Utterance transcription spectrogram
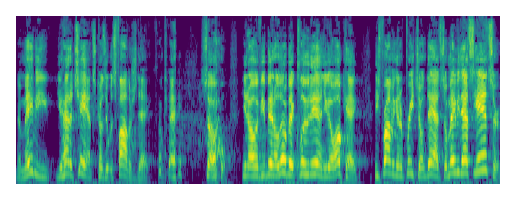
Now, maybe you had a chance because it was Father's Day, okay? So, you know, if you've been a little bit clued in, you go, okay, he's probably going to preach on dad. So maybe that's the answer.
